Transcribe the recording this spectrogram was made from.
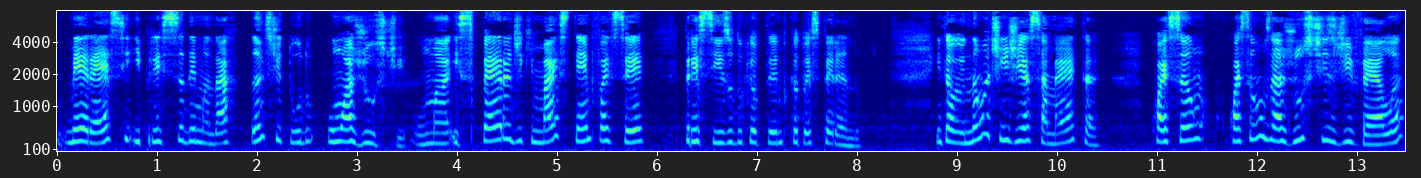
merece e precisa demandar, antes de tudo, um ajuste, uma espera de que mais tempo vai ser preciso do que o tempo que eu estou esperando. Então, eu não atingi essa meta, quais são quais são os ajustes de vela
